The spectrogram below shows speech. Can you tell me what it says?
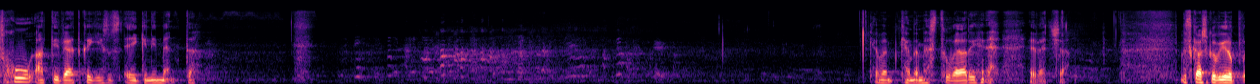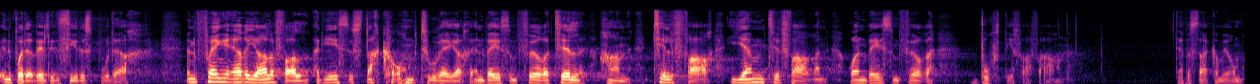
tror at de vet hva Jesus egentlig mente. Hvem er mest troverdig? Jeg vet ikke. Vi skal ikke gå videre inn på det. Det er et lite sidespor der. Men poenget er i alle fall at Jesus snakker om to veier. En vei som fører til han, til far, hjem til faren, og en vei som fører bort fra faren. Derfor snakker vi om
